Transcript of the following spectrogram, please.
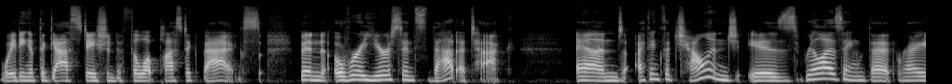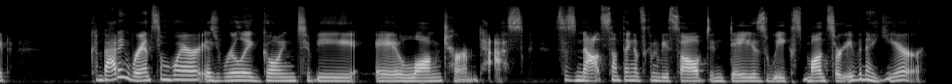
waiting at the gas station to fill up plastic bags been over a year since that attack and i think the challenge is realizing that right combating ransomware is really going to be a long-term task this is not something that's going to be solved in days weeks months or even a year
